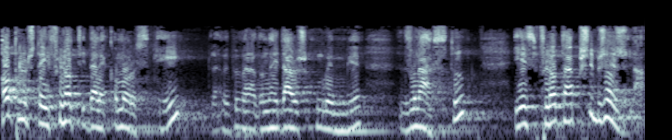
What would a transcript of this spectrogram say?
oprócz tej floty dalekomorskiej, która wypływa na tą najdalszą głębię, dwunastu, jest flota przybrzeżna,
